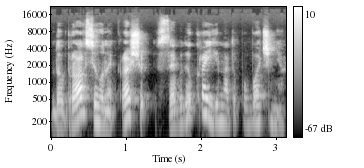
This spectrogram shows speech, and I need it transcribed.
добра, всього найкращого і все буде Україна. До побачення!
